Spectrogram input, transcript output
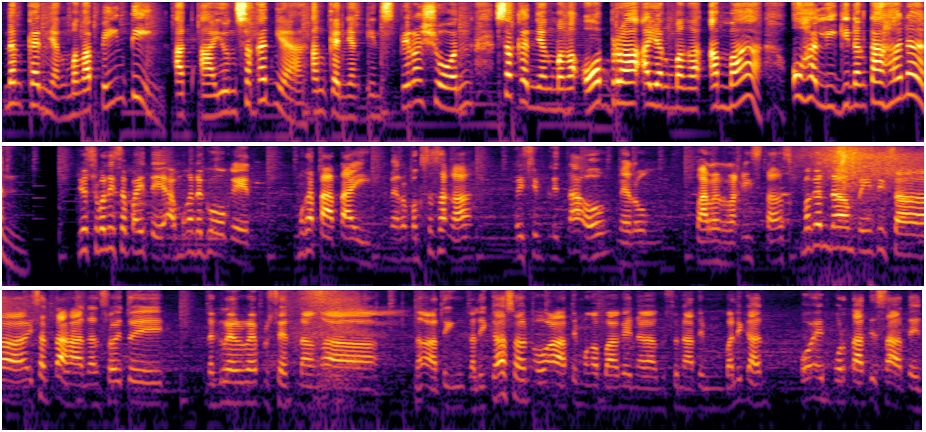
ng kanyang mga painting at ayon sa kanya, ang kanyang inspirasyon sa kanyang mga obra ay ang mga ama o haligi ng tahanan. Usually sa Paite, ang mga nag-uukit, mga tatay. Merong magsasaka, may simpleng tao, merong parang rakistas. Maganda ang painting sa isang tahanan. So ito ay nagre-represent ng, ah, ng ating kalikasan o ating mga bagay na gusto natin balikan o importante sa atin.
